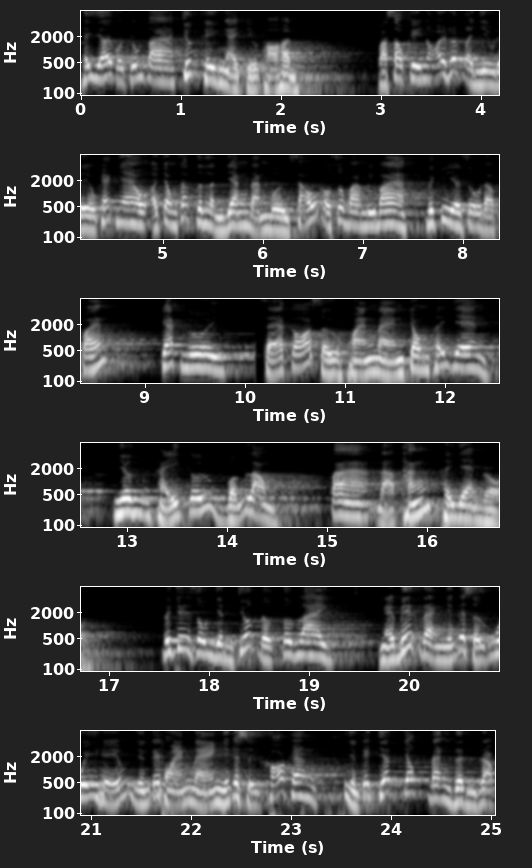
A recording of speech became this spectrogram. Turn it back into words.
thế giới của chúng ta trước khi Ngài chịu thọ hình. Và sau khi nói rất là nhiều điều khác nhau ở trong sách tin lành Giăng đoạn 16 câu số 33, Đức Chúa Giêsu đã phán: Các ngươi sẽ có sự hoạn nạn trong thế gian, nhưng hãy cứ vững lòng, ta đã thắng thế gian rồi. Đức Chúa Giêsu nhìn trước được tương lai Ngài biết rằng những cái sự nguy hiểm, những cái hoạn nạn, những cái sự khó khăn, những cái chết chóc đang rình rập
